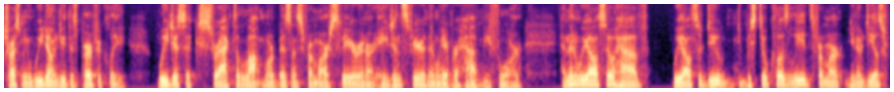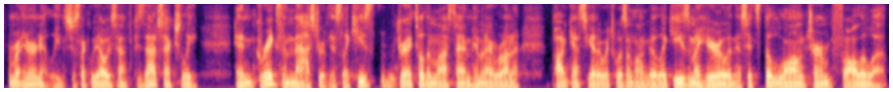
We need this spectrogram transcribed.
trust me we don't do this perfectly we just extract a lot more business from our sphere and our agent sphere than we ever have before. And then we also have we also do we still close leads from our you know deals from our internet leads just like we always have because that's actually and greg's the master of this. Like he's mm-hmm. greg told him last time him and i were on a podcast together which wasn't long ago like he's my hero in this. It's the long-term follow-up.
